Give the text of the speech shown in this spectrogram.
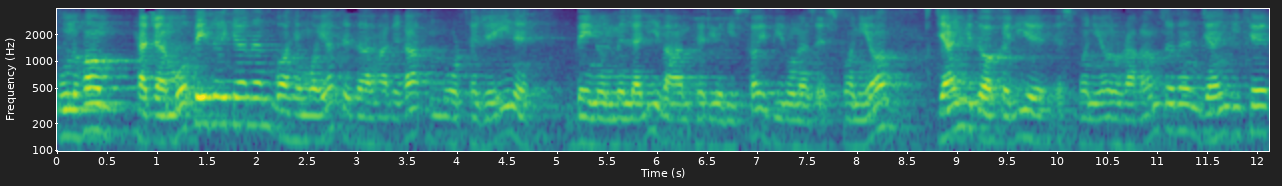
اونها تجمع پیدا کردن با حمایت در حقیقت مرتجعین بین المللی و امپریالیست های بیرون از اسپانیا. جنگ داخلی اسپانیا رو رقم زدن جنگی که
